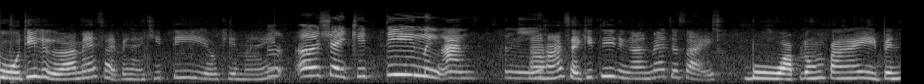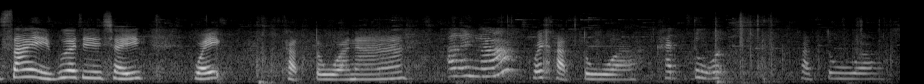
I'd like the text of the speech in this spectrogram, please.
บู่ที่เหลือแม่ใส่ไปไหนคิตตี้โอเคไหมเออใส่คิตตี้หนึ่งอันอันนี้อ่าฮะใส่คิตตี้หนึ่งอันแม่จะใส่บวบลงไปเป็นไส้เพื่อที่จะใช้ไว้ขัดตัวนะ อะไรนะ ไว้ขัดตัว ขัดตัว ขัดตัวข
